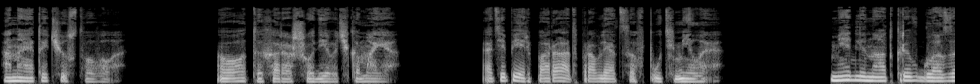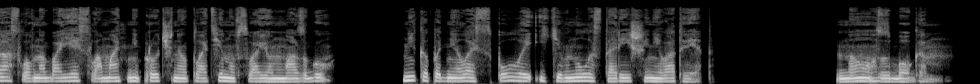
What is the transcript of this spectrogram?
Она это чувствовала. «Вот и хорошо, девочка моя. А теперь пора отправляться в путь, милая». Медленно открыв глаза, словно боясь сломать непрочную плотину в своем мозгу, Ника поднялась с пола и кивнула старейшине в ответ. «Но с Богом».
